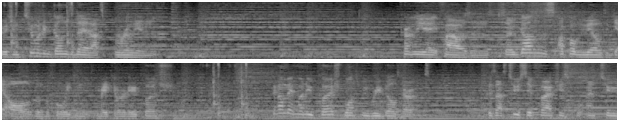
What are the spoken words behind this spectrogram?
Producing 200 guns a day, that's brilliant. Currently 8,000. So guns, I'll probably be able to get all of them before we can make a new push. I think I'll make my new push once we rebuild her because that's two civ factories and two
